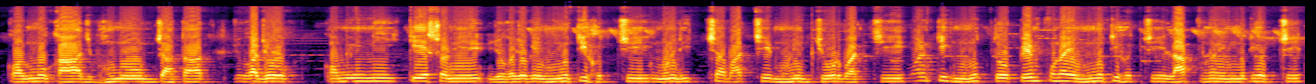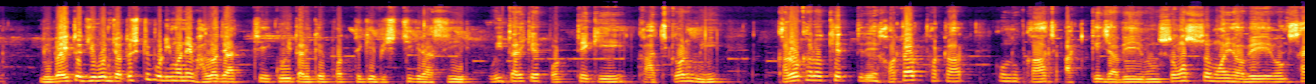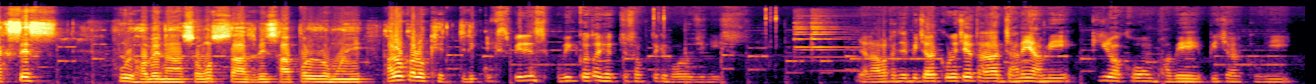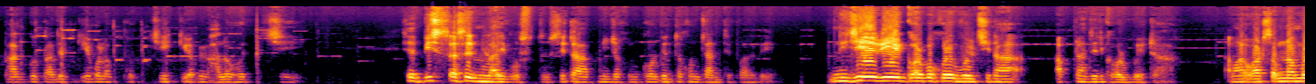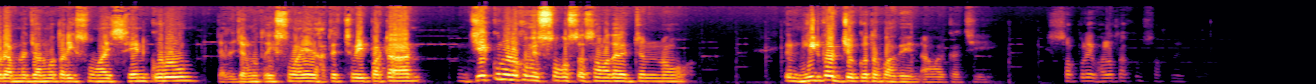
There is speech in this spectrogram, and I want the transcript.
কর্মকাজ, ভ্রমণ, যাতায়াত, যোগাযোগ কমিউনিকেশনে যোগাযোগে উন্নতি হচ্ছে, মনের ইচ্ছা বাড়ছে, মনের জোর বাড়ছে, রোমান্টিক মুহূর্ত, প্রেম প্রণয়ে উন্নতি হচ্ছে, লাভ প্রণয়ে উন্নতি হচ্ছে। বিবাহিত জীবন যথেষ্ট পরিমাণে ভালো যাচ্ছে, কুড়ি তারিখের পর থেকে বৃশ্চিক রাশির। কুড়ি তারিখের পর থেকে কাজকর্মে কারও কারও ক্ষেত্রে হঠাৎ হঠাৎ কোনো কাজ আটকে যাবে এবং সমস্যাময় হবে এবং সাকসেসফুল হবে না, সমস্যা আসবে সাফল্যময়। কারও কারও ক্ষেত্রে এক্সপিরিয়েন্স অভিজ্ঞতাই হচ্ছে সব থেকে বড় জিনিস। যারা আমার কাছে বিচার করেছে, তারা জানে আমি কি রকম ভাবে বিচার করি, ভাগ্য তাদের ডেভেলপ করছে কীভাবে ভালো হচ্ছে। সে বিশ্বাসের মূলাই বস্তু, সেটা আপনি যখন করবেন তখন জানতে পারবে। নিজের ইয়ে গর্ব করে বলছি না, আপনাদের গর্ব এটা। আমার হোয়াটসঅ্যাপ নম্বরে আপনার জন্ম তারিখ, সময় সেন্ড করুন। যাদের জন্ম তারিখ সময় হাতের ছবি পাঠান। যে কোনো রকমের সমস্যা সমাধানের জন্য নির্ভরযোগ্যতা পাবেন আমার কাছে। সকলে ভালো থাকুন, সকলে ভালো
